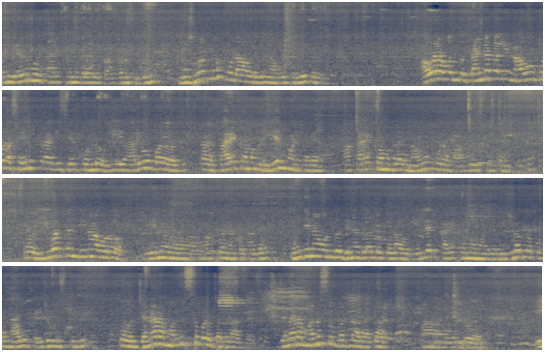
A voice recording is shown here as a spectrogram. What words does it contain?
ಒಂದು ಎರಡು ಮೂರು ಕಾರ್ಯಕ್ರಮಗಳಲ್ಲಿ ಭಾಗವಹಿಸಿದ್ದೀನಿ ನಿಜವಾಗ್ಲೂ ಕೂಡ ಅವರಿಗೆ ನಾವು ಸಲ್ಲಿಸಬೇಕು ಅವರ ಒಂದು ತಂಡದಲ್ಲಿ ನಾವು ಕೂಡ ಸೈನಿಕರಾಗಿ ಸೇರಿಕೊಂಡು ಈ ಅರಿವು ಕಾರ್ಯಕ್ರಮಗಳು ಏನು ಮಾಡ್ತಾರೆ, ಆ ಕಾರ್ಯಕ್ರಮಗಳಲ್ಲಿ ನಾವು ಕೂಡ ಭಾಗವಹಿಸಬೇಕು ಅನ್ಸುತ್ತೆ. ಸೊ ಇವತ್ತಿನ ದಿನ ಅವರು ಏನು ಮಹತ್ವನ ಕೊಟ್ಟಿದ್ದಾರೆ ಮುಂದಿನ ಒಂದು ದಿನಗಳಲ್ಲೂ ಕೂಡ ಅವರು ಎಲ್ಲೆಲ್ಲಿ ಕಾರ್ಯಕ್ರಮ ಮಾಡಿದ್ರು? ನಿಜವಾಗ್ಲೂ ಕೂಡ ನಾವು ಕೈ ಜೋಡಿಸ್ತೀವಿ. ಸೊ ಜನರ ಮನಸ್ಸುಗಳು ಬದಲಾಗಬೇಕು. ಜನರ ಮನಸ್ಸು ಬದಲಾದಾಗ ಒಂದು, ಈ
